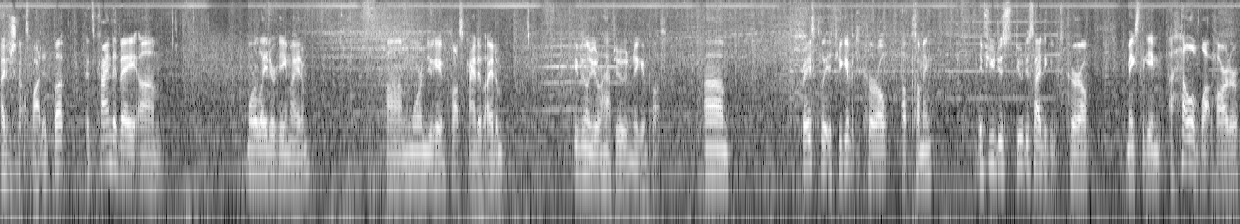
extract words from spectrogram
I just got spotted, but it's kind of a um, more later game item, um, more new game plus kind of item, even though you don't have to do it in new game plus. Um, basically, if you give it to Kuro upcoming, if you just do decide to give it to it makes the game a hell of a lot harder.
